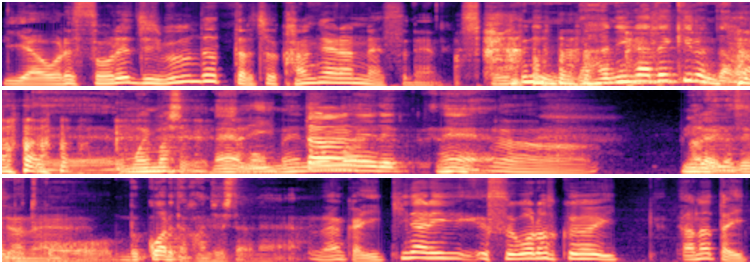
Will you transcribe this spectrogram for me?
いや俺それ自分だったらちょっと考えられないですね。僕に何ができるんだろうって思いましたけどね。もう目の前でね、うん。未来が全部こう、ぶっ壊れた感じでしたよね。なんかいきなりすごろくいあなた一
